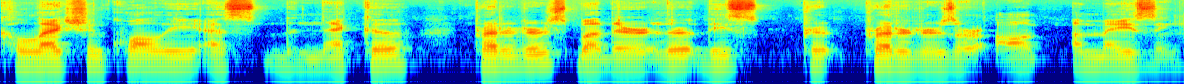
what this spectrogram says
collection quality as the NECA Predators, but they're they're these pre Predators are amazing.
